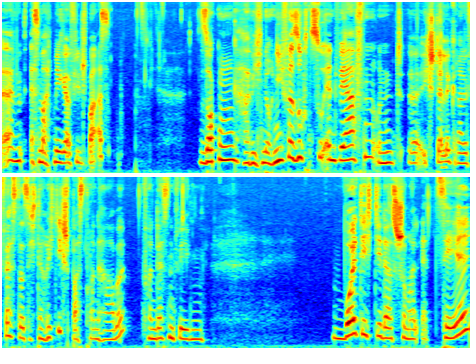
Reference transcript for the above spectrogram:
ähm, es macht mega viel Spaß. Socken habe ich noch nie versucht zu entwerfen und äh, ich stelle gerade fest, dass ich da richtig Spaß dran habe. Von dessen wegen wollte ich dir das schon mal erzählen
